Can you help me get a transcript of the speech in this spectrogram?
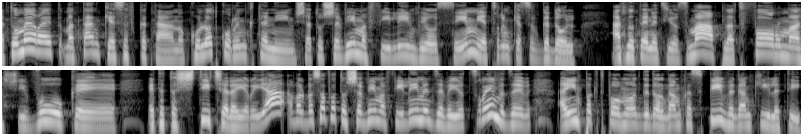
את אומרת, מתן כסף קטן, או קולות קוראים קטנים, שהתושבים מפעילים ועושים, מייצרים כסף גדול. את נותנת יוזמה, פלטפורמה, שיווק, אה, את התשתית של העירייה, אבל בסוף התושבים מפעילים את זה ויוצרים, וזה, האימפקט פה מאוד גדול, גם כספי וגם קהילתי.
